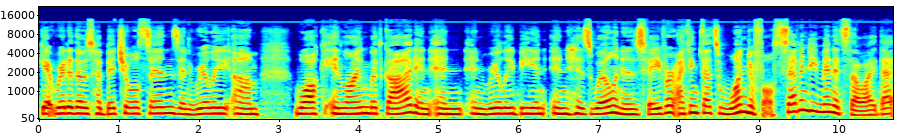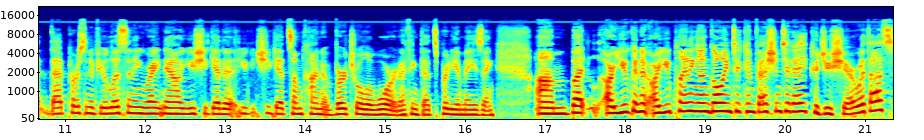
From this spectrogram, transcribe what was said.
get rid of those habitual sins, and really um, walk in line with God and and and really be in in His will and in His favor. I think that's wonderful. Seventy minutes though. I that that person, if you're listening right now, you should get a you should get some kind of virtual award. I think that's pretty amazing. Um, but are you gonna are you planning on going to confession today? Could you share with us?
